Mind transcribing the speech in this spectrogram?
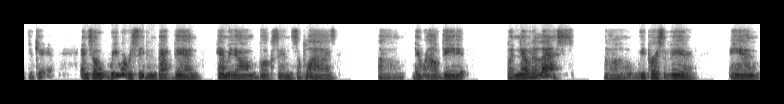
if you can. And so we were receiving back then hand-me-down books and supplies um, that were outdated. But nevertheless, uh, we persevered. And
